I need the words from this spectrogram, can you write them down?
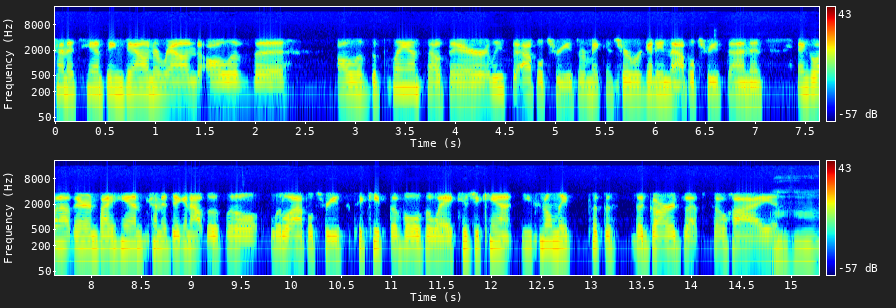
kind of tamping down around all of the all of the plants out there, at least the apple trees. We're making sure we're getting the apple trees done and and going out there and by hand kind of digging out those little little apple trees to keep the voles away because you can't you can only put the the guards up so high and mm-hmm.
